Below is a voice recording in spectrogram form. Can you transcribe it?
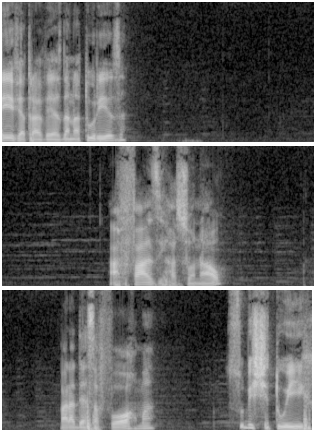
teve através da natureza a fase racional para dessa forma substituir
